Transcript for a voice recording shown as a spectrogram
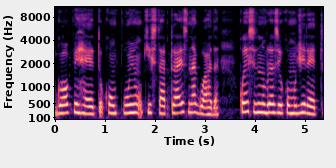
golpe reto com o punho que está atrás na guarda, conhecido no Brasil como direto.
